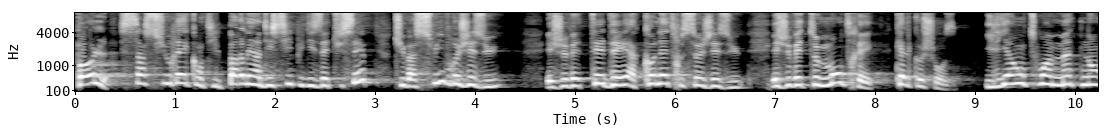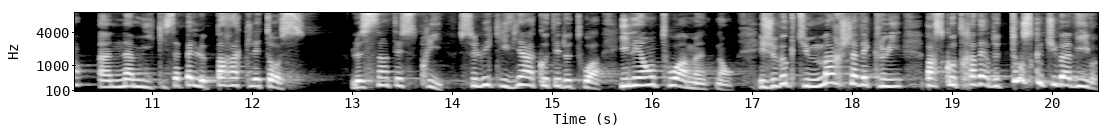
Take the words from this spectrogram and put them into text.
Paul s'assurait quand il parlait à un disciple, il disait, tu sais, tu vas suivre Jésus et je vais t'aider à connaître ce Jésus et je vais te montrer quelque chose. Il y a en toi maintenant un ami qui s'appelle le Paraclétos, le Saint-Esprit, celui qui vient à côté de toi. Il est en toi maintenant. Et je veux que tu marches avec lui parce qu'au travers de tout ce que tu vas vivre,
